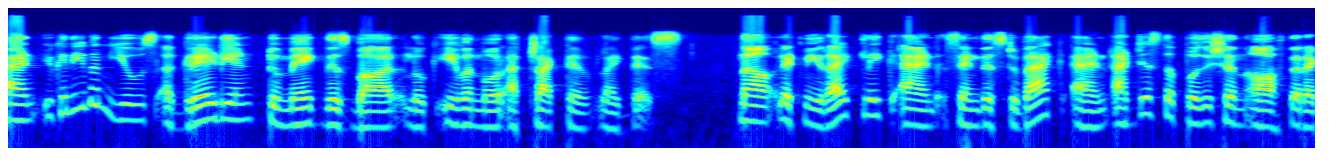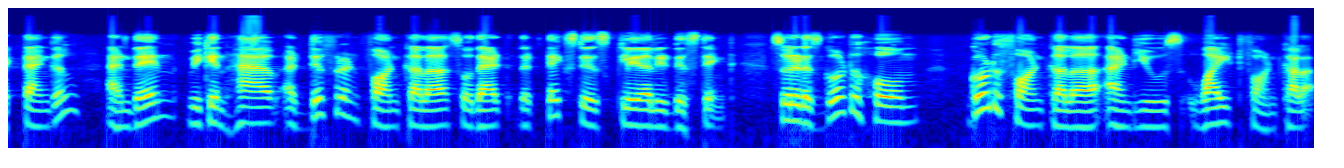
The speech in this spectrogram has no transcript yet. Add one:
and you can even use a gradient to make this bar look even more attractive like this. Now let me right click and send this to back and adjust the position of the rectangle and then we can have a different font color so that the text is clearly distinct. So let us go to home, go to font color and use white font color.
